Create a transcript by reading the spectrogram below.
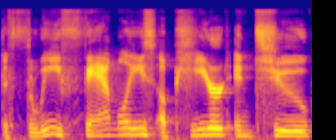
the three families appeared into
